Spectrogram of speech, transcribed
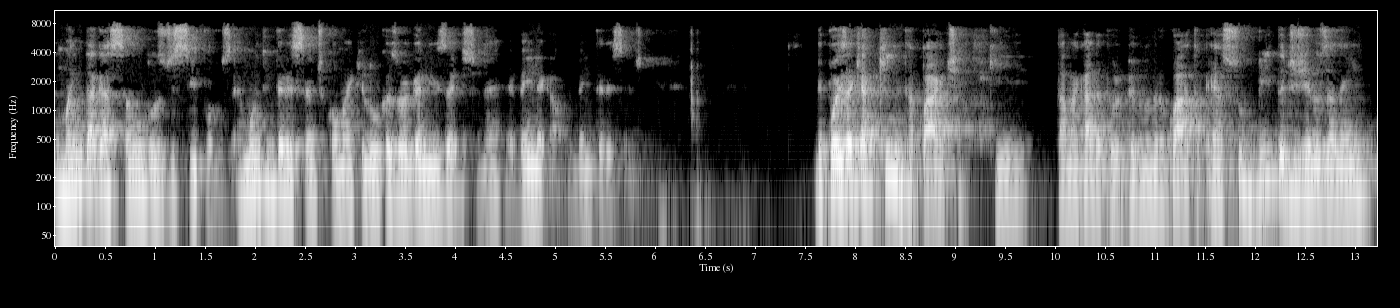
uma indagação dos discípulos. É muito interessante como é que Lucas organiza isso, né? É bem legal, é bem interessante. Depois aqui a quinta parte, que está marcada por, pelo número 4, é a subida de Jerusalém,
